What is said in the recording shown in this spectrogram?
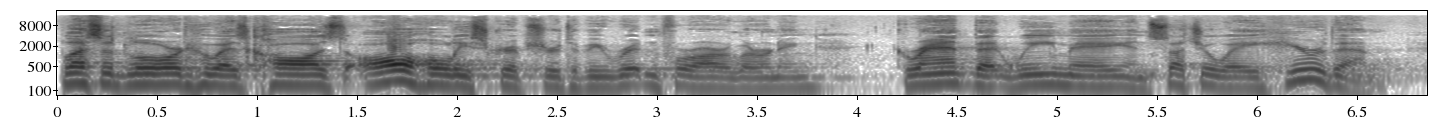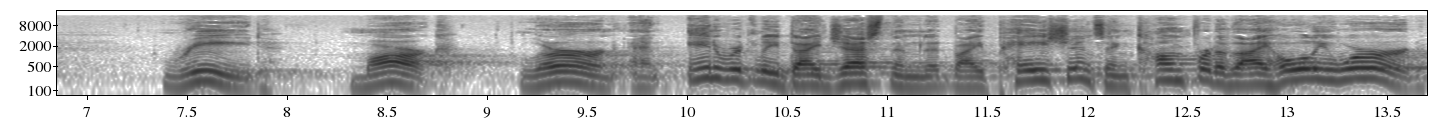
Blessed Lord, who has caused all Holy Scripture to be written for our learning, grant that we may in such a way hear them, read, mark, learn, and inwardly digest them, that by patience and comfort of thy holy word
